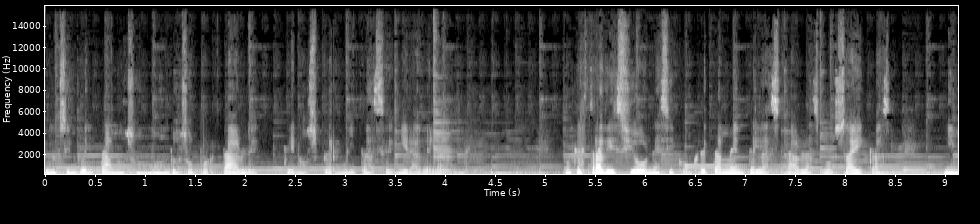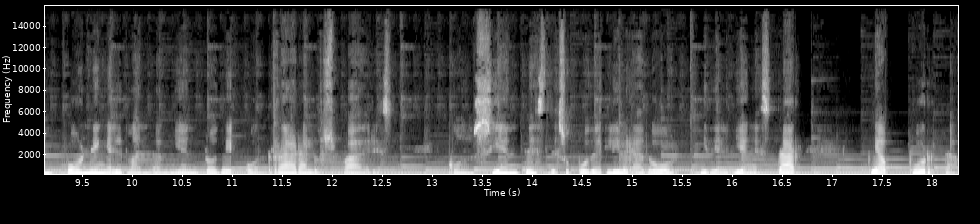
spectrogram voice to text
y nos inventamos un mundo soportable que nos permita seguir adelante. Muchas tradiciones y concretamente las tablas mosaicas imponen el mandamiento de honrar a los padres, conscientes de su poder liberador y del bienestar que aporta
